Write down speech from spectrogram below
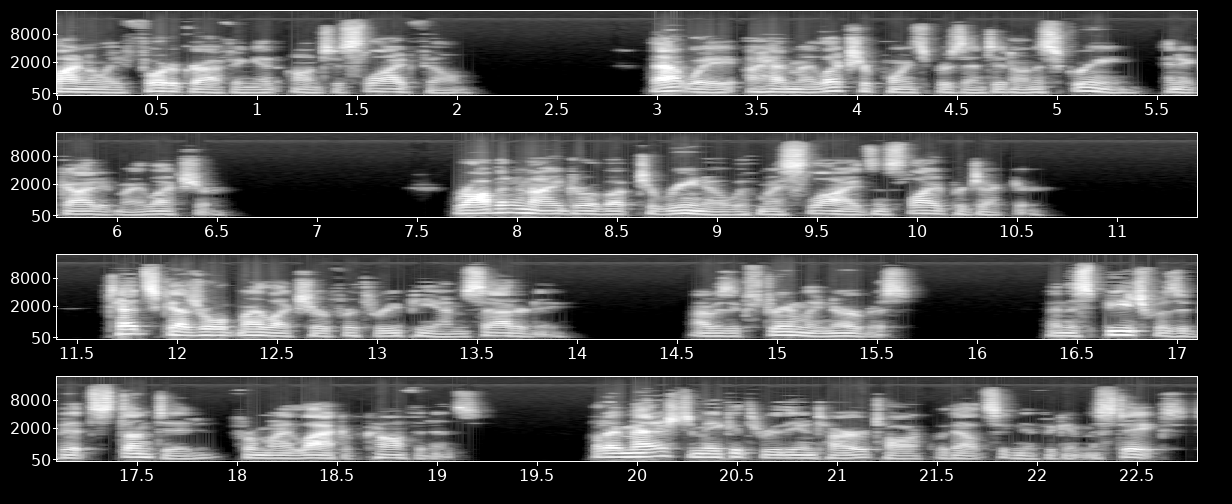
finally photographing it onto slide film. That way, I had my lecture points presented on a screen, and it guided my lecture. Robin and I drove up to Reno with my slides and slide projector. Ted scheduled my lecture for 3 p.m. Saturday. I was extremely nervous, and the speech was a bit stunted from my lack of confidence, but I managed to make it through the entire talk without significant mistakes.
